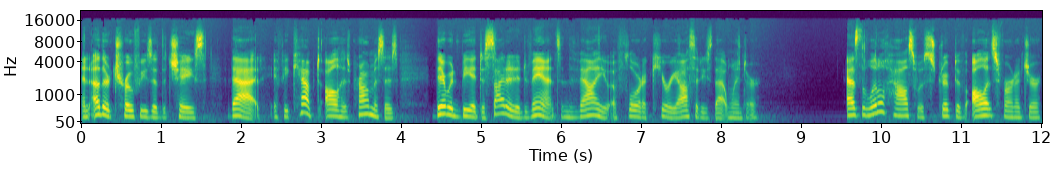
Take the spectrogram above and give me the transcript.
and other trophies of the chase that, if he kept all his promises, there would be a decided advance in the value of Florida curiosities that winter. As the little house was stripped of all its furniture,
